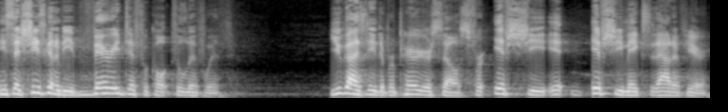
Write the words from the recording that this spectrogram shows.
He said, She's going to be very difficult to live with. You guys need to prepare yourselves for if she, if she makes it out of here,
